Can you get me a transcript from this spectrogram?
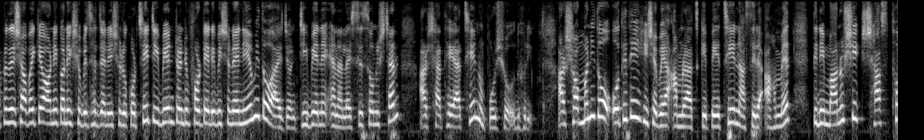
আপনাদের সবাইকে অনেক অনেক শুভেচ্ছা জানিয়ে শুরু করছি টিবিএন টোয়েন্টি ফোর টেলিভিশনের নিয়মিত আয়োজন টিবিএন অ্যানালাইসিস অনুষ্ঠান, আর সাথে আছে নুপুর চৌধুরী। আর সম্মানিত অতিথি হিসেবে আমরা আজকে পেয়েছি নাসির আহমেদ, তিনি মানসিক স্বাস্থ্য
